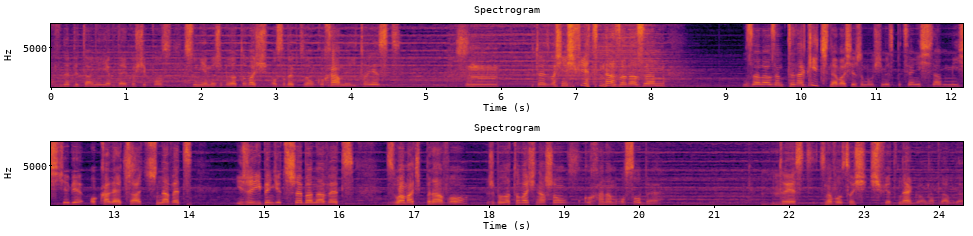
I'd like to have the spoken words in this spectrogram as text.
główne pytanie, jak daleko się posuniemy, żeby ratować osobę, którą kochamy. I to jest... Mm, I to jest właśnie świetne, a zarazem... Zarazem tragiczne właśnie, że musimy specjalnie sami z siebie okaleczać, nawet... Jeżeli będzie trzeba nawet złamać prawo, żeby uratować naszą ukochaną osobę. I Mhm. to jest znowu coś świetnego, naprawdę.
